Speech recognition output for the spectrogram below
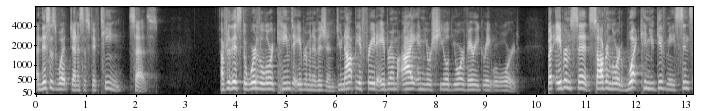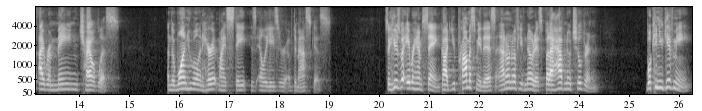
And this is what Genesis 15 says. After this, the word of the Lord came to Abram in a vision Do not be afraid, Abram. I am your shield, your very great reward. But Abram said, Sovereign Lord, what can you give me since I remain childless? And the one who will inherit my estate is Eliezer of Damascus. So here's what Abraham's saying God, you promised me this, and I don't know if you've noticed, but I have no children. What can you give me?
